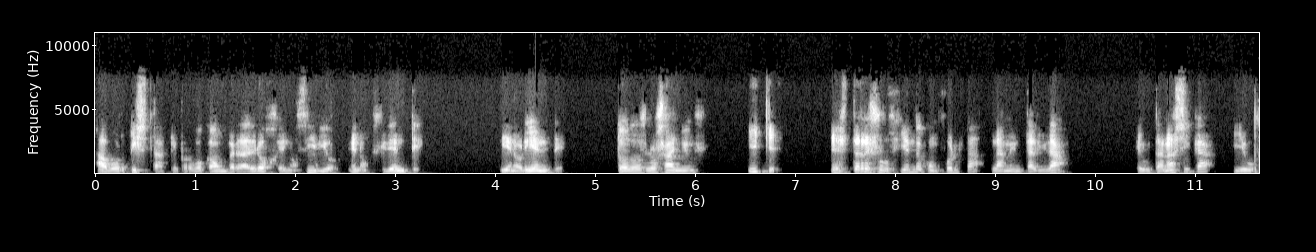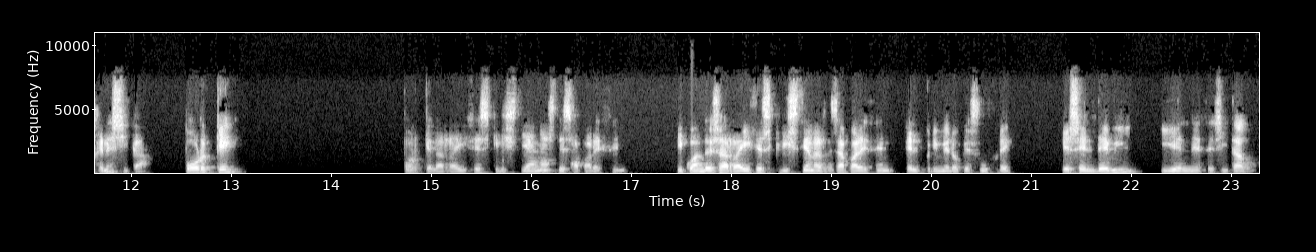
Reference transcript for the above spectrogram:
abortista que provoca un verdadero genocidio en Occidente y en Oriente todos los años y que esté resurgiendo con fuerza la mentalidad eutanásica y eugenésica. ¿Por qué? Porque las raíces cristianas desaparecen. Y cuando esas raíces cristianas desaparecen, el primero que sufre es el débil y el necesitado.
